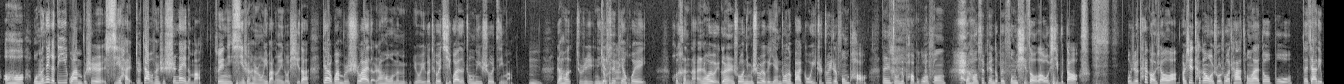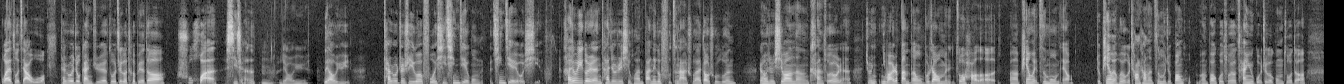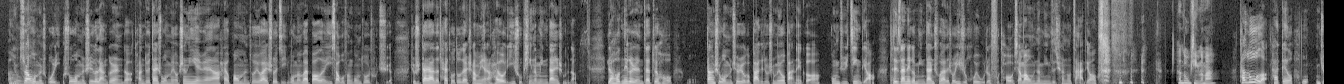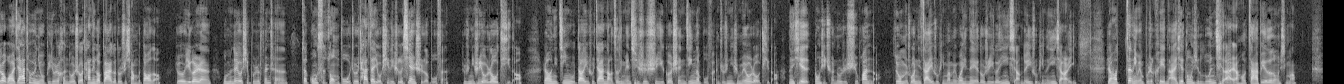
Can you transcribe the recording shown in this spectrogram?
哦，我们那个第一关不是吸海，就大部分是室内的嘛。所以你吸是很容易把东西都吸的。第二关不是室外的，然后我们有一个特别奇怪的重力设计嘛，嗯，然后就是那些碎片会会很难。然后有一个人说：“你们是不是有个严重的 bug？我一直追着风跑，但是总是跑不过风，然后碎片都被风吸走了，我吸不到。”我觉得太搞笑了。而且他跟我说说他从来都不在家里不爱做家务，他说就感觉做这个特别的舒缓、吸尘，嗯，疗愈，疗愈。他说这是一个佛系清洁工清洁游戏，还有一个人他就是喜欢把那个斧子拿出来到处抡，然后就希望能砍所有人。就是你玩的版本，我不知道我们做好了呃片尾字幕没有？就片尾会有个长长的字幕，就包括嗯包括所有参与过这个工作的。嗯，虽然我们我说我们是一个两个人的团队，但是我们有声音演员啊，还有帮我们做 UI 设计，我们外包了一小部分工作出去，就是大家的 title 都在上面，然后还有艺术品的名单什么的。然后那个人在最后，当时我们确实有个 bug，就是没有把那个工具禁掉，他就在那个名单出来的时候一直挥舞着斧头，想把我们的名字全都砸掉。他录屏了吗？他录了，他给了我。你觉得玩家特别牛逼，就是很多时候他那个 bug 都是想不到的。就有一个人，我们的游戏不是分成在公司总部，就是他在游戏里是个现实的部分，就是你是有肉体的，然后你进入到艺术家脑子里面，其实是一个神经的部分，就是你是没有肉体的，那些东西全都是虚幻的。所以我们说你砸艺术品嘛，没关系，那也都是一个印象，对艺术品的印象而已。然后在里面不是可以拿一些东西抡起来，然后砸别的东西吗？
